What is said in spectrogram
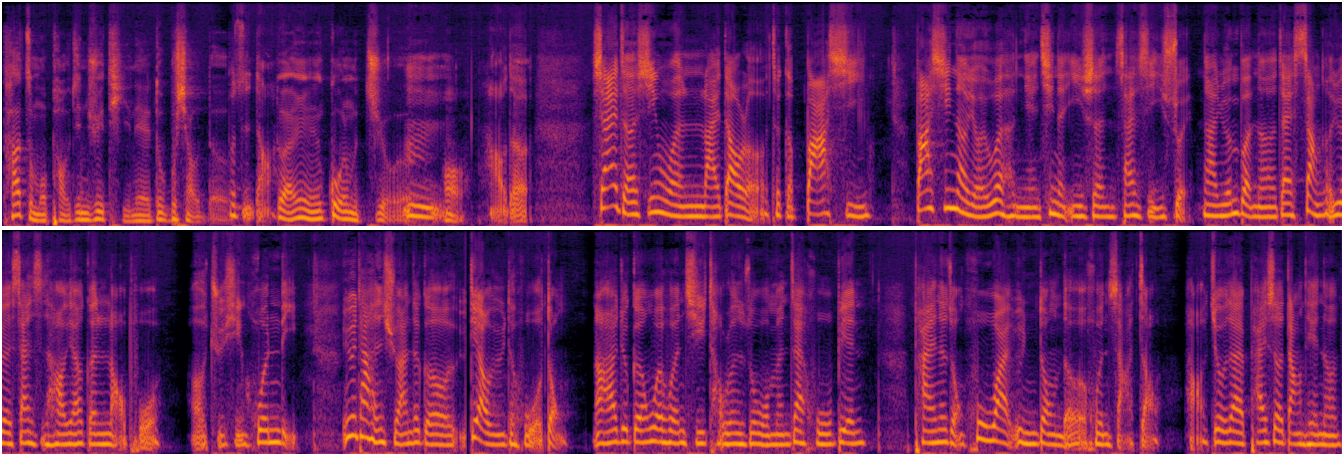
他怎么跑进去体内都不晓得，不知道。对啊，因为已经过那么久了。嗯，哦，好的。下一则新闻来到了这个巴西。巴西呢，有一位很年轻的医生，三十一岁。那原本呢，在上个月三十号要跟老婆呃举行婚礼，因为他很喜欢这个钓鱼的活动，然后他就跟未婚妻讨论说，我们在湖边拍那种户外运动的婚纱照。好，就在拍摄当天呢，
